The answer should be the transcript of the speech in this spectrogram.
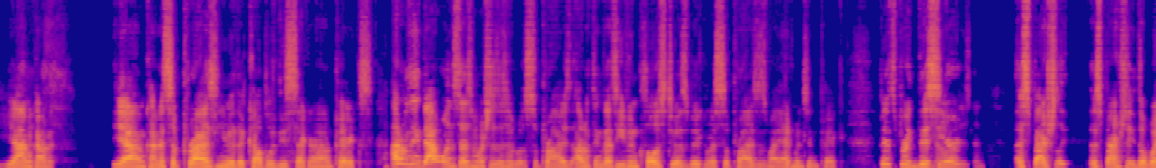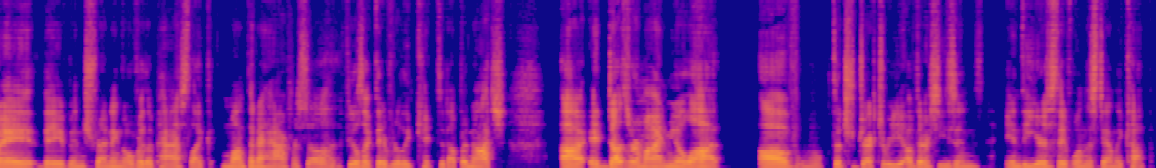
Yeah, I'm kinda- Jesus. Yeah, I'm kind of surprising you with a couple of these second round picks. I don't think that one's as much as a surprise. I don't think that's even close to as big of a surprise as my Edmonton pick. Pittsburgh this No, year, especially especially the way they've been trending over the past like month and a half or so, it feels like they've really kicked it up a notch. Uh, it does remind me a lot of the trajectory of their season in the years they've won the Stanley Cup.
